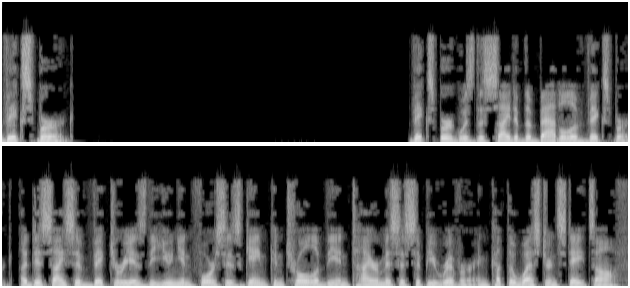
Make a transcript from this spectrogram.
Vicksburg Vicksburg was the site of the Battle of Vicksburg, a decisive victory as the Union forces gained control of the entire Mississippi River and cut the western states off.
